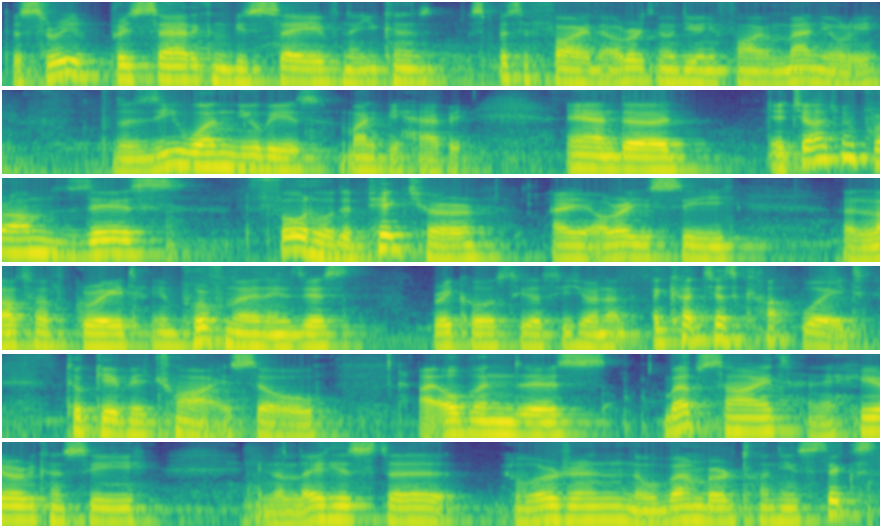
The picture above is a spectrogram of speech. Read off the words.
The three preset can be saved and you can specify the original DNG file manually the Z1 newbies might be happy. And uh, judging from this photo, the picture, I already see a lot of great improvement in this Ricoh CLC and I can't, just can't wait to give it a try. So I opened this website and here you can see in the latest uh, version, November 26th,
